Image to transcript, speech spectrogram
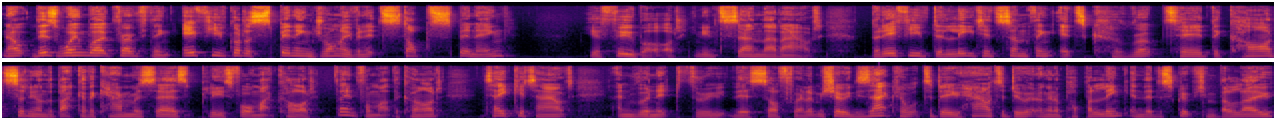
Now, this won't work for everything. If you've got a spinning drive and it stopped spinning, you're foobarred. You need to send that out. But if you've deleted something, it's corrupted, the card suddenly on the back of the camera says, please format card. Don't format the card. Take it out and run it through this software. Let me show you exactly what to do, how to do it. I'm going to pop a link in the description below.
